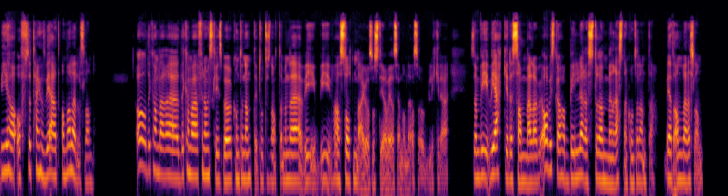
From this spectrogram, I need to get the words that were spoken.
vi har ofte tenkt at vi er et annerledesland. Å, det kan være, det kan være finanskrise på kontinentet i 2008, men det, vi, vi har Stoltenberg, og så styrer vi oss gjennom det, og så blir ikke det liksom, vi, vi, er ikke det samme, eller å, vi skal ha billigere strøm enn resten av kontinentet. Vi er et annerledesland.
